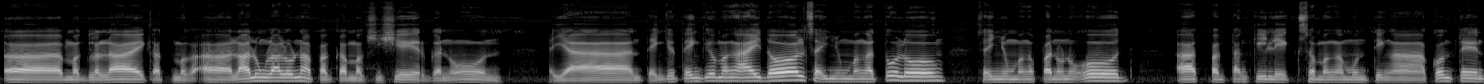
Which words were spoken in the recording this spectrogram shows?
uh, magla-like at mag, uh, lalong-lalo na pagka mag-share ganun. Ayan, thank you, thank you mga idol sa inyong mga tulong, sa inyong mga panonood at pagtangkilik sa mga munting uh, content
